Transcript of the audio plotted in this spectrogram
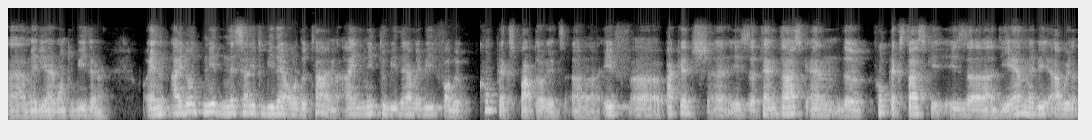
uh, maybe I want to be there. And I don't need necessarily to be there all the time. I need to be there maybe for the complex part of it. Uh, if uh, a package uh, is a 10 task and the complex task is uh, at the end, maybe I will,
